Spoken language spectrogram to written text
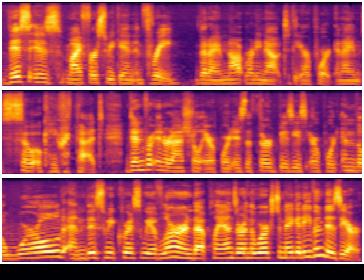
This is my first weekend in three that I am not running out to the airport, and I am so okay with that. Denver International Airport is the third busiest airport in the world, and this week, Chris, we have learned that plans are in the works to make it even busier.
